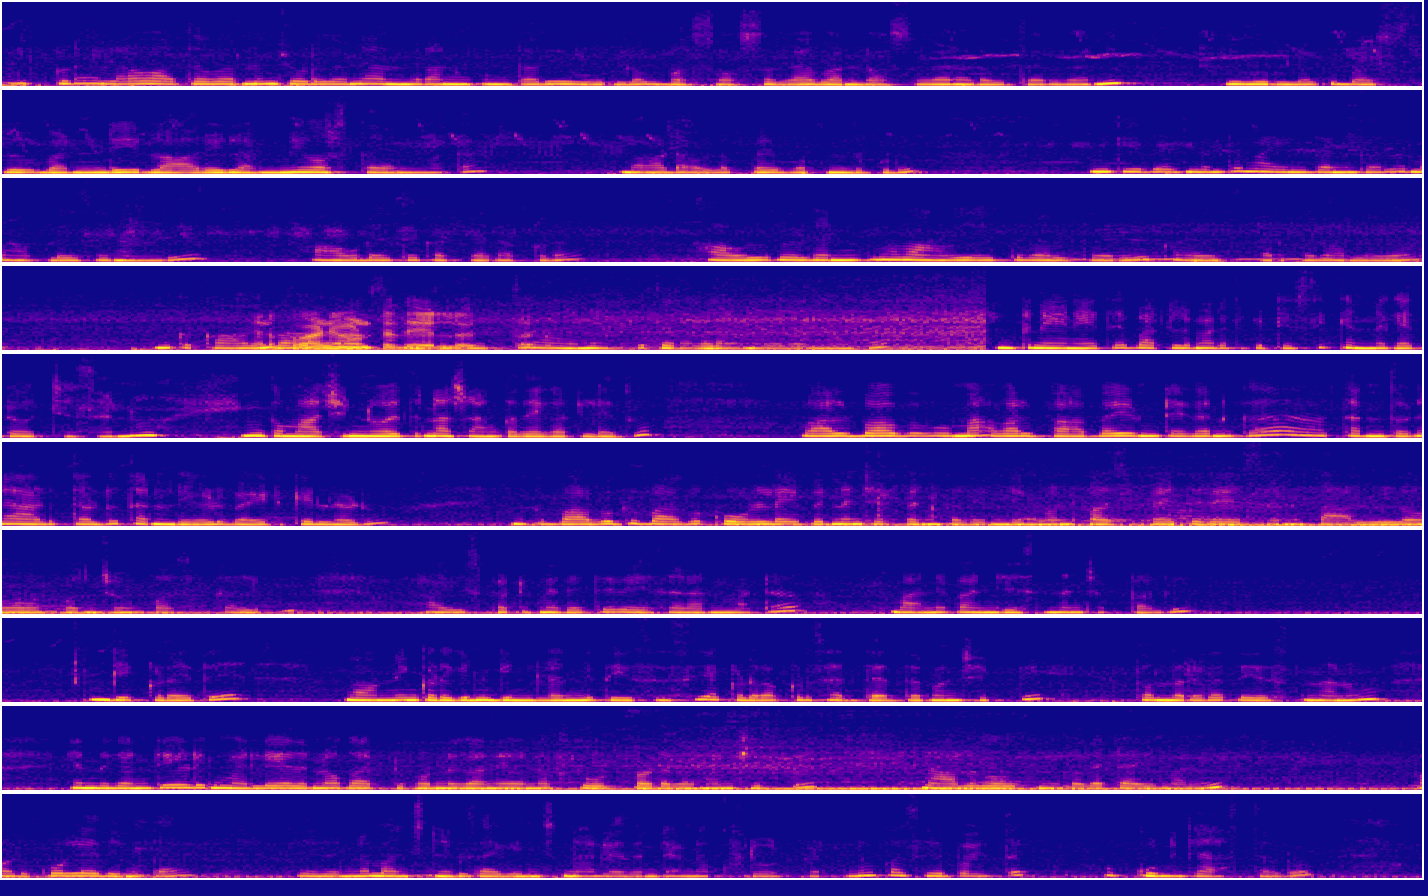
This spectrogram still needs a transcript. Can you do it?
ఇక్కడ ఇలా వాతావరణం చూడగానే అందరూ అనుకుంటారు ఈ ఊర్లోకి బస్సు వస్తుందా బండి వస్తుందా అని అడుగుతారు. కానీ ఈ ఊర్లోకి బస్సు బండి లారీలు అన్నీ వస్తాయన్నమాట. బాగా డెవలప్ అయిపోతుంది ఇప్పుడు. ఇంక ఇదేంటంటే మా ఇంటి వెనకాల మా ప్లేసేనండి ఆవుడైతే కట్టారు అక్కడ. ఆవులు వెళ్ళడానికి మా మావయ్య అయితే వెళ్తారు. కాయేస్తారు కదా అలాగా. ఇంకా కాలు ఆయన ఎక్కువ తిరగడం లేదనమాట. ఇంకా నేనైతే బట్టలు మడత పెట్టేసి కిందకైతే వచ్చేసాను. ఇంకా మా చిన్న అయితే నా శంక దిగట్లేదు. వాళ్ళ బాబు మా- వాళ్ళ బాబాయ్ ఉంటే కనుక తనతోనే ఆడతాడు. తను లేడు బయటికి వెళ్ళాడు. ఇంకా బాబుకి బాగా కోల్డ్ అయిపోయిందని చెప్పాను కదండి. ఇంకొన్ని పసుపు అయితే వేసాను. పాలలో కొంచెం పసుపు కలిపి ఐస్ పట్టు మీద అయితే వేసాను అనమాట బాగానే పనిచేసిందని చెప్పాలి. ఇంక ఇక్కడైతే మార్నింగ్ కడిగిన గిన్నెలన్నీ తీసేసి అక్కడక్కడ సర్దేద్దామని చెప్పి తొందరగా తీస్తున్నాను. ఎందుకంటే వీడికి మళ్ళీ ఏదైనా ఒక అరటిపండు కానీ ఏదైనా ఫ్రూట్ పడదామని చెప్పి నాలుగు అవుతుంది కదా టైం అని. పడుకోలేదు ఇంకా. ఏదైనా మంచినీళ్ళు తగ్గించినా లేదంటే ఏమైనా ఒక ఫ్రూట్ పెట్టినా కాసేపు అయితే కునికేస్తాడు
